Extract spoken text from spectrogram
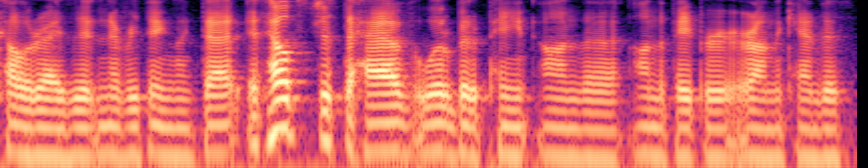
colorize it and everything like that, it helps just to have a little bit of paint on the on the paper or on the canvas,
